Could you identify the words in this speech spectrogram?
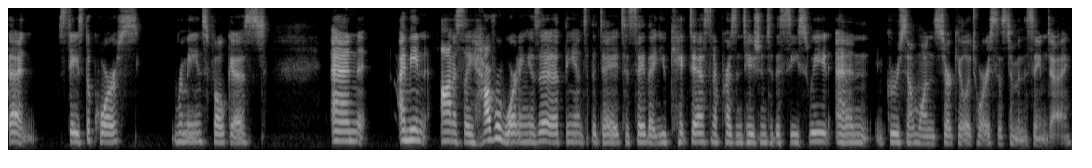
that stays the course, remains focused, and I mean, honestly, how rewarding is it at the end of the day to say that you kicked ass in a presentation to the C suite and grew someone's circulatory system in the same day?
